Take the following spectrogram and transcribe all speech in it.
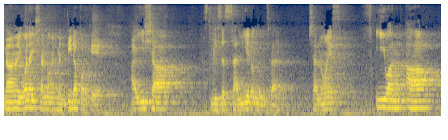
No, no, igual ahí ya no es mentira porque ahí ya dice salieron de Mitzrayim. Ya no es iban a,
